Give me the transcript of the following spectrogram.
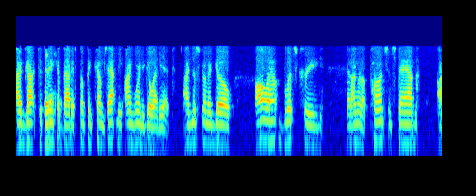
I've got to think about if something comes at me, I'm going to go at it. I'm just going to go all out blitzkrieg, and I'm going to punch and stab. I,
